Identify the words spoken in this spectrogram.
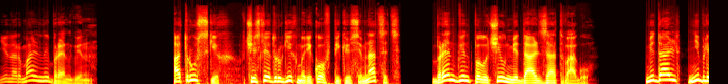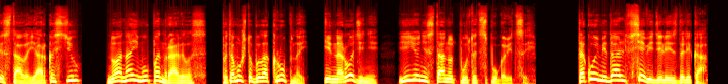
Ненормальный Бренгвин. От русских, в числе других моряков ПК-17, Бренгвин получил медаль за отвагу. Медаль не блистала яркостью, но она ему понравилась, потому что была крупной, и на родине ее не станут путать с пуговицей. Такую медаль все видели издалека.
